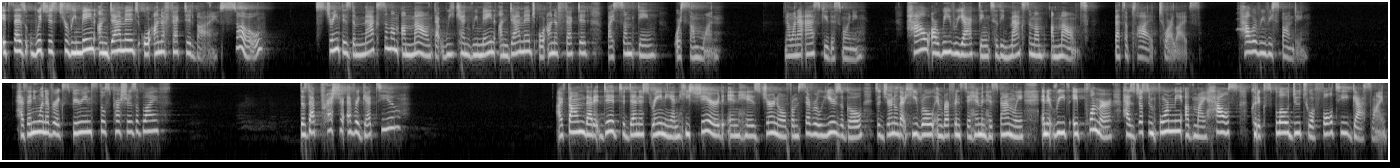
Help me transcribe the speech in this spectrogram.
it says, which is to remain undamaged or unaffected by. So, strength is the maximum amount that we can remain undamaged or unaffected by something or someone. And I want to ask you this morning how are we reacting to the maximum amount that's applied to our lives? How are we responding? Has anyone ever experienced those pressures of life? Does that pressure ever get to you? I found that it did to Dennis Rainey, and he shared in his journal from several years ago. It's a journal that he wrote in reference to him and his family. And it reads A plumber has just informed me of my house could explode due to a faulty gas line.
